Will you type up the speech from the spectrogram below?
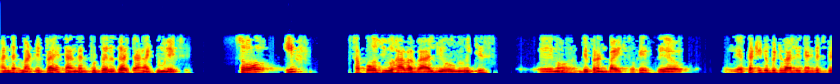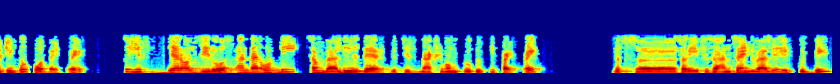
and then multiplies and then put the result and accumulates it. So if suppose you have a value which is you know different bytes okay the, a 32 bit value can be split into 4 bytes right. So if they are all zeros and then only some value is there which is maximum 255 right. Yes, uh, sorry if it's an unsigned value it could be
